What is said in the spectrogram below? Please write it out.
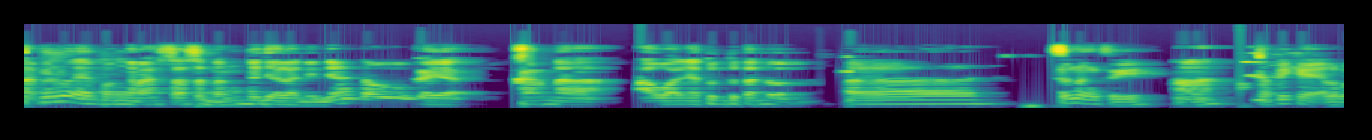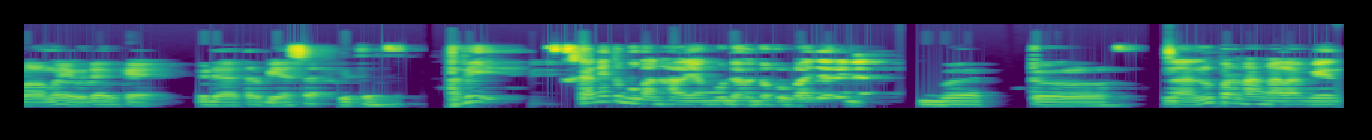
Tapi lo emang ngerasa seneng ngejalaninnya atau kayak karena awalnya tuntutan doang? eh seneng sih. Ah, tapi kayak lama-lama ya udah kayak udah terbiasa gitu. Tapi kan itu bukan hal yang mudah untuk lo pelajarin ya. betul Nah, lu pernah ngalamin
